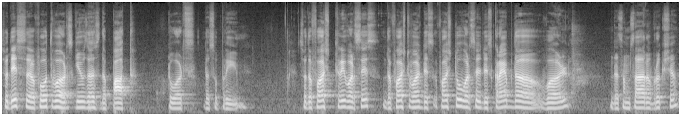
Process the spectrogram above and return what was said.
So this uh, fourth verse gives us the path towards the supreme. So the first three verses, the first verse, first two verses describe the world, the samsara vriksha.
